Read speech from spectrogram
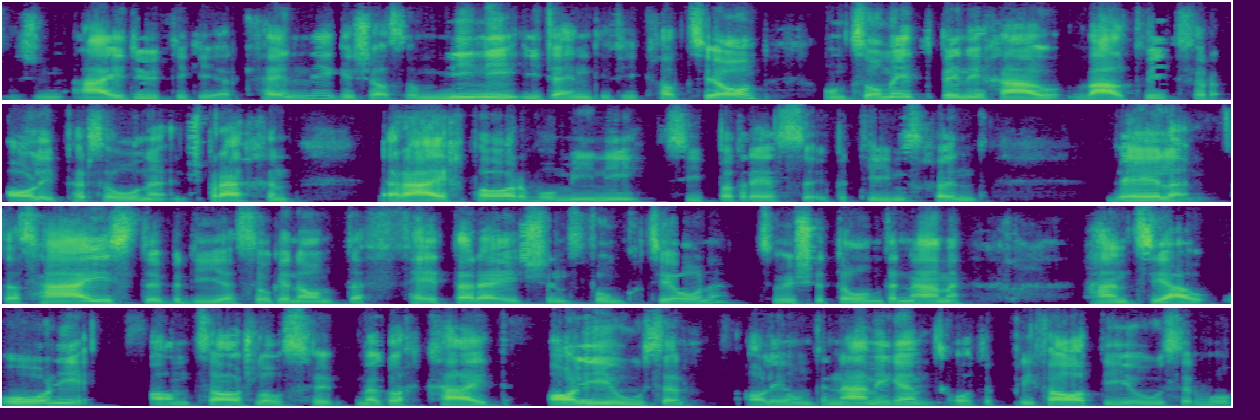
Das ist eine eindeutige Erkennung, ist also meine Identifikation. Und somit bin ich auch weltweit für alle Personen entsprechend erreichbar, die meine SIP-Adresse über Teams können wählen Das heißt, über die sogenannten Federations-Funktionen zwischen den Unternehmen haben Sie auch ohne Amtsanschluss die Möglichkeit, alle User, alle Unternehmungen oder private User, die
